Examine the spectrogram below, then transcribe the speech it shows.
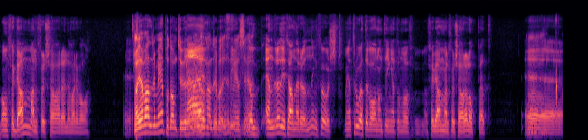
var hon för gammal för att köra eller vad det var? Ja, jag var aldrig med på de turerna. Nej, jag aldrig med De ändrade ju till Anna Rönning först, men jag tror att det var någonting att hon var för gammal för att köra loppet. Mm. Eh,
